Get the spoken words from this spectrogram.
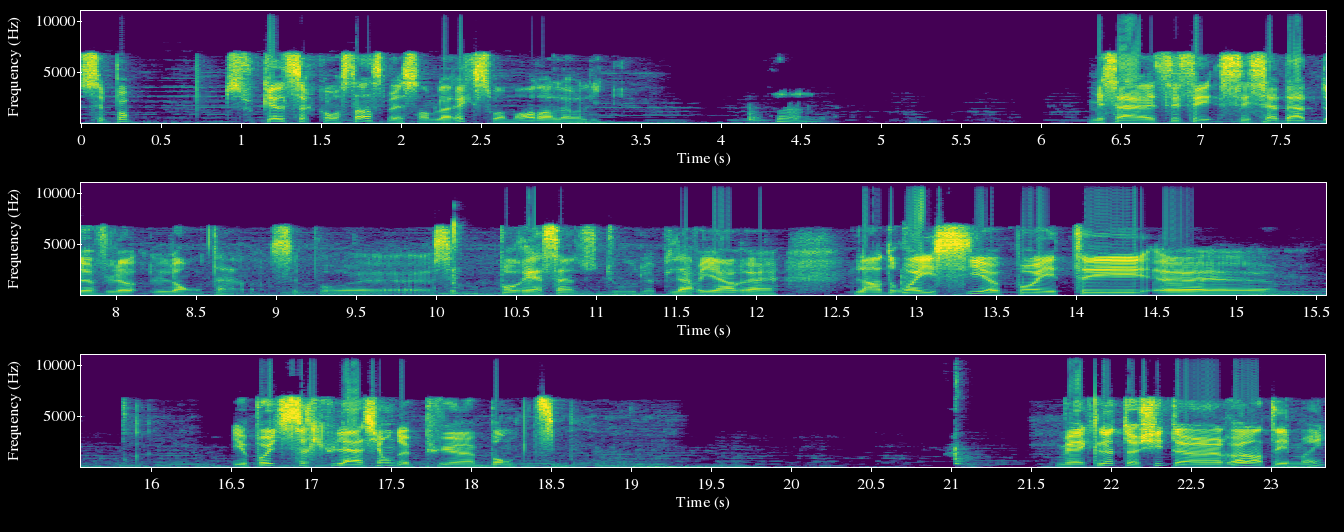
c'est pas sous quelles circonstances, mais il semblerait qu'ils soient morts dans leur lit. Hmm. Mais ça, c'est, ça date de longtemps. C'est pas, euh, c'est pas récent du tout. Là. Puis euh, l'endroit ici a pas été, il y a pas eu de circulation depuis un bon petit bout. Mais avec là, Toshi, t'as un rat dans tes mains.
